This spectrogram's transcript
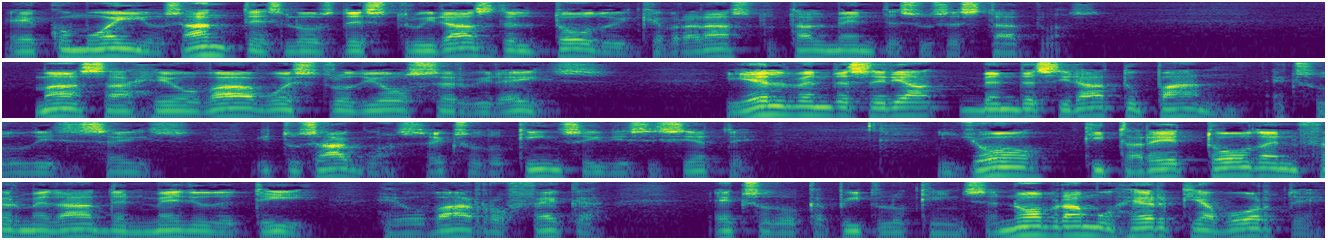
eh, como ellos, antes los destruirás del todo y quebrarás totalmente sus estatuas. Mas a Jehová vuestro Dios serviréis, y él bendecirá, bendecirá tu pan. Éxodo 16 y tus aguas, Éxodo 15 y 17. Y yo quitaré toda enfermedad de en medio de ti, Jehová Rofeca, Éxodo capítulo 15. No habrá mujer que aborte,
